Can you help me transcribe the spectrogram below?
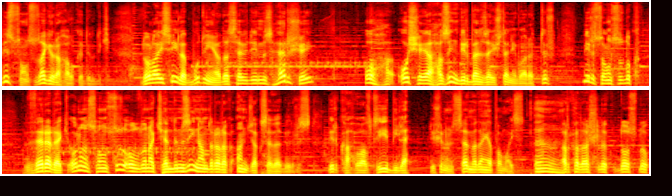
Biz sonsuza göre halk edildik. Dolayısıyla bu dünyada sevdiğimiz her şey o o şeye hazin bir benzeyişten ibarettir. Bir sonsuzluk vererek onun sonsuz olduğuna kendimizi inandırarak ancak sevebiliriz. Bir kahvaltıyı bile düşünün sevmeden yapamayız. Evet. Arkadaşlık, dostluk,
